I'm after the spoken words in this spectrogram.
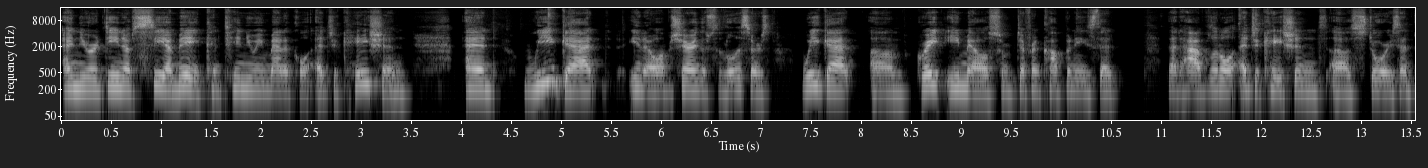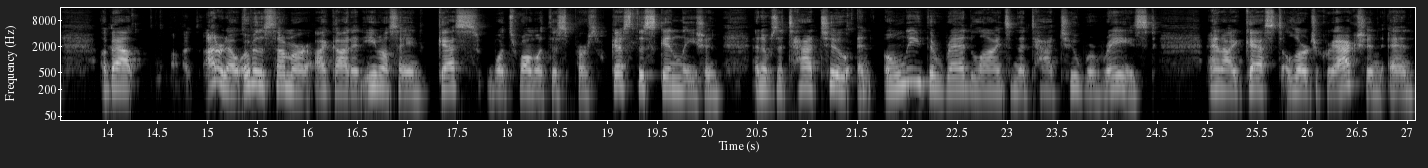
and you're a dean of cme continuing medical education and we get you know i'm sharing this with the listeners we get um, great emails from different companies that that have little education uh, stories. And about, I don't know, over the summer, I got an email saying, Guess what's wrong with this person? Guess the skin lesion. And it was a tattoo, and only the red lines in the tattoo were raised. And I guessed allergic reaction, and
